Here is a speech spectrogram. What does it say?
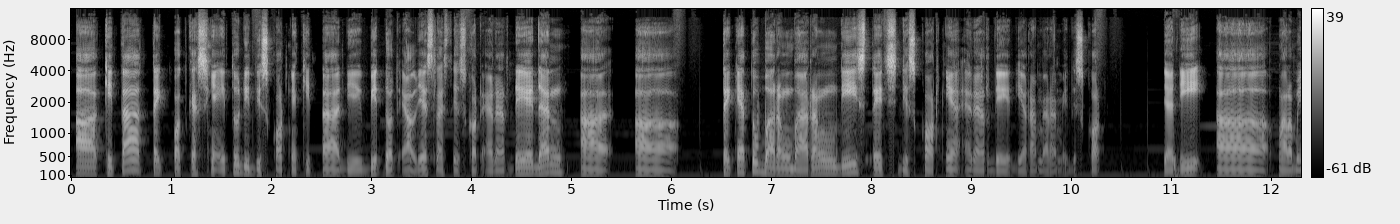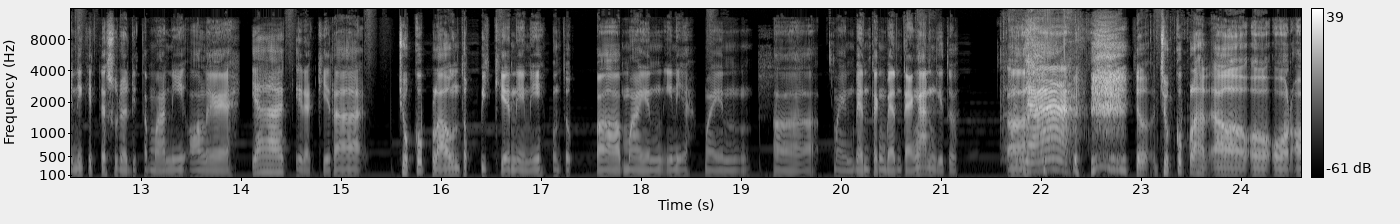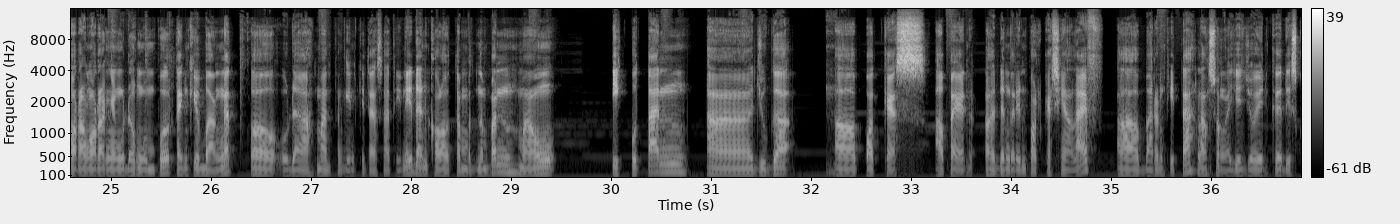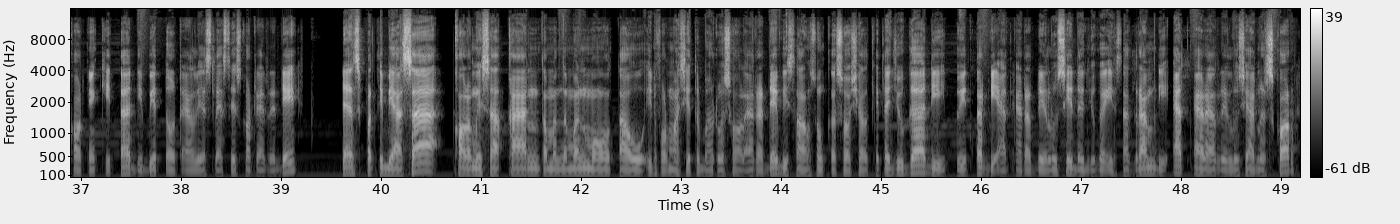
uh, kita take podcastnya itu di Discordnya kita di bit.ly slash discord RRD dan uh, uh, take-nya tuh bareng-bareng di stage Discordnya RRD di rame-rame Discord. Jadi eh, malam ini kita sudah ditemani oleh ya kira-kira cukup lah untuk bikin ini untuk eh, main ini ya main eh, main benteng-bentengan gitu. Eh, Nah, cu- cukup lah or- orang-orang yang udah ngumpul thank you banget eh, udah mantengin kita saat ini. Dan kalau teman-teman mau ikutan eh, juga eh, podcast apa ya eh, dengerin podcastnya live eh, bareng kita langsung aja join ke discordnya kita di bit.ly slash discord dan seperti biasa kalau misalkan teman-teman mau tahu informasi terbaru soal RRD bisa langsung ke sosial kita juga di Twitter di @rrdlucy dan juga Instagram di @rrdlucy underscore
